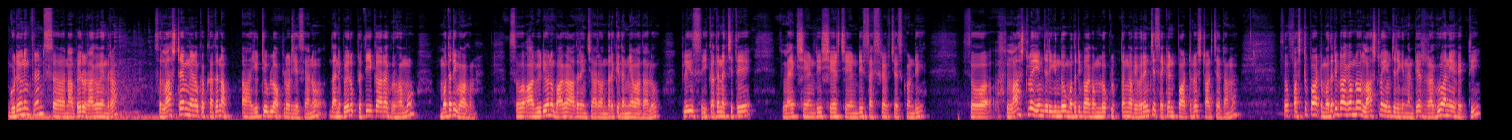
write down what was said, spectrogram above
గుడ్ ఈవినింగ్ ఫ్రెండ్స్ నా పేరు రాఘవేంద్ర. సో లాస్ట్ టైం నేను ఒక కథను ఆ, యూట్యూబ్లో అప్లోడ్ చేశాను. దాని పేరు ప్రతీకార గృహము మొదటి భాగం. సో ఆ వీడియోను బాగా ఆదరించారు. అందరికీ ధన్యవాదాలు. ప్లీజ్ ఈ కథ నచ్చితే లైక్ చేయండి షేర్ చేయండి సబ్స్క్రైబ్ చేసుకోండి. సో లాస్ట్లో ఏం జరిగిందో మొదటి భాగంలో క్లుప్తంగా వివరించి సెకండ్ పార్ట్ను స్టార్ట్ చేద్దాము. సో ఫస్ట్ పార్ట్ మొదటి భాగంలో లాస్ట్లో ఏం జరిగిందంటే రఘు అనే వ్యక్తి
